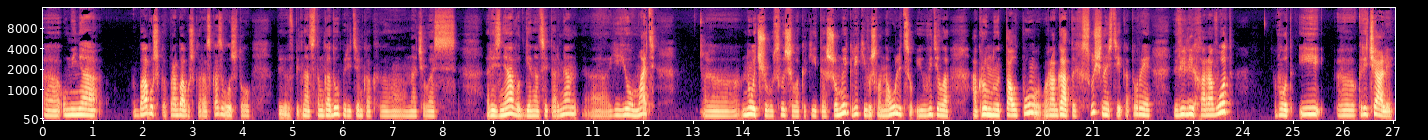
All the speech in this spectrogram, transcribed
Э, у меня бабушка, прабабушка рассказывала, что в пятнадцатом году, перед тем, как э, началась резня, вот геноцид армян, э, ее мать э, ночью услышала какие-то шумы, крики, вышла на улицу и увидела огромную толпу рогатых сущностей, которые вели хоровод, вот, и э, кричали,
